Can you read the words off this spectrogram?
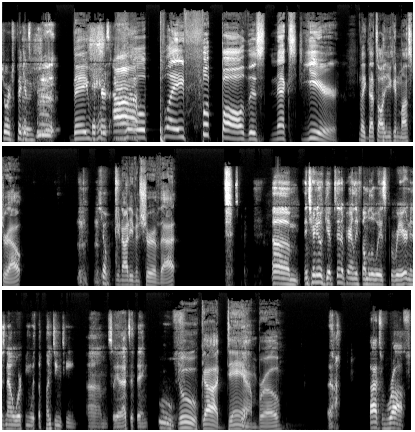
George Pickens. They Akers, ah. will play football this next year. Like that's all you can muster out. Yo, You're not even sure of that. Um, Antonio Gibson apparently fumbled away his career and is now working with the punting team. Um, so yeah, that's a thing. ooh, Ooh, god damn, bro. that's rough.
